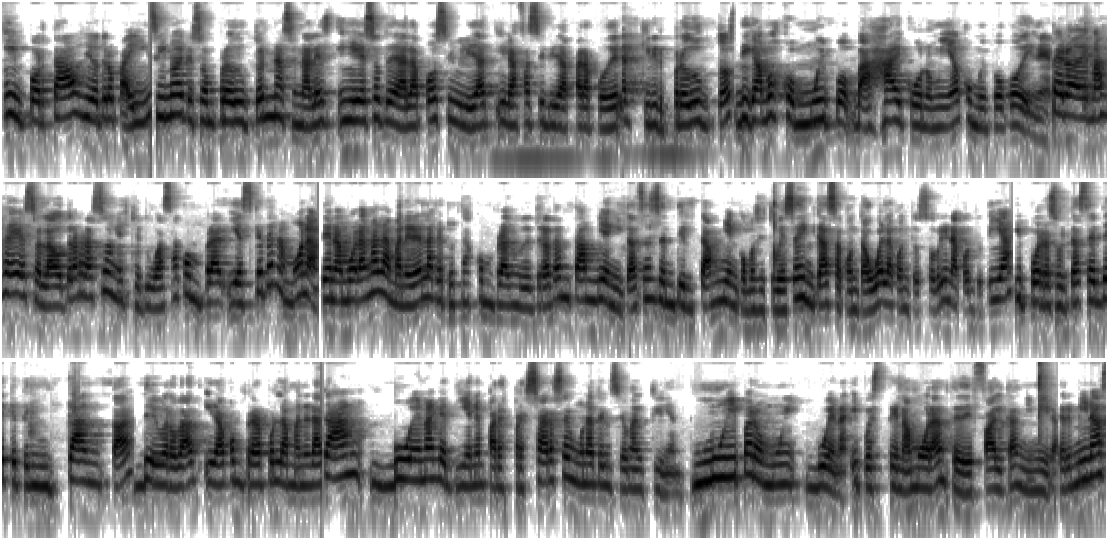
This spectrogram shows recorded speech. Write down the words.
importados de otro país, sino de que son productos nacionales y eso te da la posibilidad y la facilidad para poder adquirir productos, digamos, con muy baja economía, con muy poco dinero. Pero además de eso, la otra razón es que tú vas a comprar y es que te enamoran. Te enamoran a la manera en la que tú estás comprando, te tratan tan bien y te hacen sentir tan bien como si estuvieses en casa con tu abuela, con tu sobrina, con tu tía y pues resulta ser de que te encanta de verdad ir a comprar por la manera tan buena que tienen para expresarse en una atención al cliente. Muy pero muy buena y pues te enamoran, te defalcan y mira, terminas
